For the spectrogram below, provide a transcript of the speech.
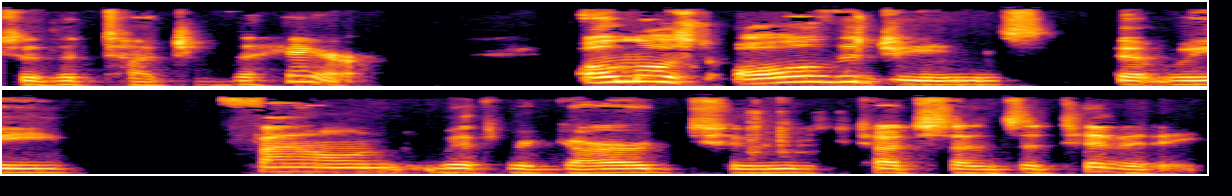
to the touch of the hair. Almost all the genes that we found with regard to touch sensitivity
